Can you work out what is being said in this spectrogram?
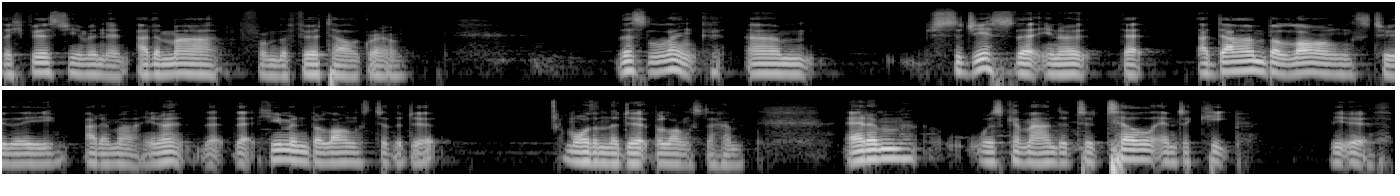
the first human, and Adamah from the fertile ground. This link um, suggests that you know that Adam belongs to the Adamah, you know, that, that human belongs to the dirt more than the dirt belongs to him. Adam was commanded to till and to keep the earth,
